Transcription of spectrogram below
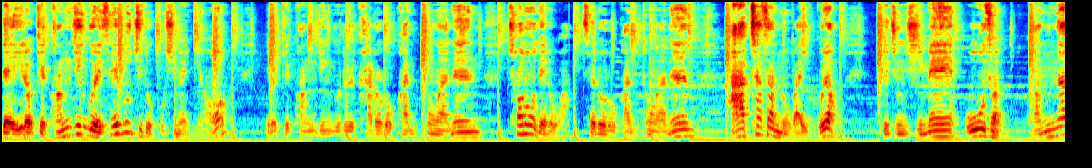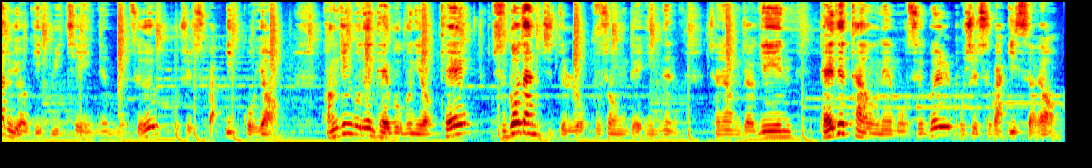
네, 이렇게 광진구의 세부지도 보시면요. 이렇게 광진구를 가로로 관통하는 천호대로와 세로로 관통하는 아차산로가 있고요. 그 중심에 5선 광나루역이 위치해 있는 모습 보실 수가 있고요. 광진구는 대부분 이렇게 주거단지들로 구성되어 있는 전형적인 베드타운의 모습을 보실 수가 있어요.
